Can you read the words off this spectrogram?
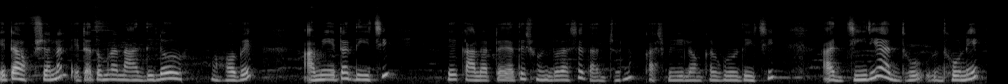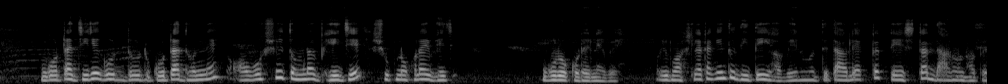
এটা অপশানাল এটা তোমরা না দিলেও হবে। আমি এটা দিয়েছি, যে কালারটা যাতে সুন্দর আসে তার জন্য। কাশ্মীরি লঙ্কার গুঁড়ো দিয়েছি। আর জিরে আর ধনে, গোটা জিরে গোটা ধনে অবশ্যই তোমরা ভেজে, শুকনো খোলায় ভেজে গুঁড়ো করে নেবে। ওই মশলাটা কিন্তু দিতেই হবে, এর মধ্যে তাহলে একটা টেস্টটা দারুণ হবে।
